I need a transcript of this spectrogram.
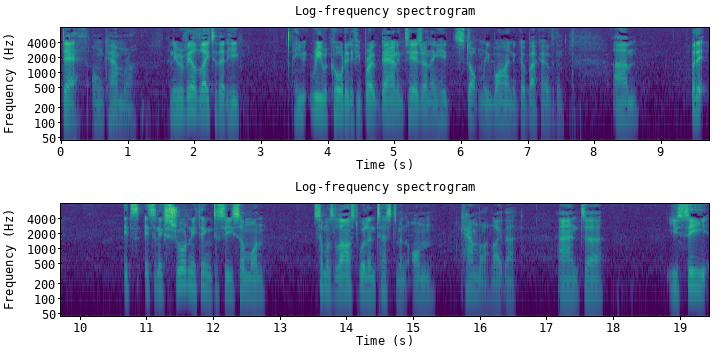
death on camera. And he revealed later that he he re-recorded if he broke down in tears or anything, he'd stop and rewind and go back over them. Um, but it it's it's an extraordinary thing to see someone someone's last will and testament on camera like that, and uh, you see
